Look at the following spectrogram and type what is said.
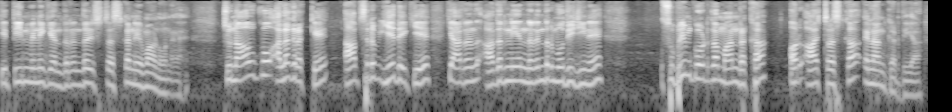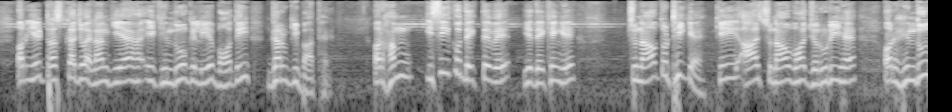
कि तीन महीने के अंदर अंदर इस ट्रस्ट का निर्माण होना है। चुनाव को अलग रख के आप सिर्फ़ ये देखिए कि आदरणीय नरेंद्र मोदी जी ने सुप्रीम कोर्ट का मान रखा और आज ट्रस्ट का ऐलान कर दिया। और ये ट्रस्ट का जो ऐलान किया है, एक हिंदुओं के लिए बहुत ही गर्व की बात है। और हम इसी को देखते हुए ये देखेंगे चुनाव तो ठीक है कि आज चुनाव बहुत ज़रूरी है और हिंदू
